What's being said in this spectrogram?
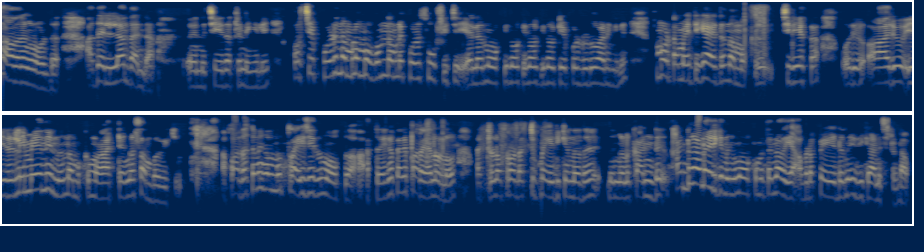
സാധനങ്ങളും ഉണ്ട് അതെല്ലാം തന്നെ പിന്നെ ചെയ്തിട്ടുണ്ടെങ്കിൽ കുറച്ച് എപ്പോഴും നമ്മളെ മുഖം നമ്മളെപ്പോഴും സൂക്ഷിച്ച് എല്ലാം നോക്കി നോക്കി നോക്കി നോക്കി എപ്പോഴും ഇടുവാണെങ്കിൽ നമ്മൾ ഓട്ടോമാറ്റിക് ആയിട്ട് നമുക്ക് ഇച്ചിരിയൊക്കെ ഒരു ആ ഒരു ഇരുളിമയിൽ നിന്ന് നമുക്ക് മാറ്റങ്ങൾ സംഭവിക്കും. അപ്പൊ അതൊക്കെ നിങ്ങൾ ഒന്ന് ട്രൈ ചെയ്ത് നോക്കുക. അത്രയൊക്കെ തന്നെ പറയാനുള്ളൂ. മറ്റുള്ള പ്രോഡക്റ്റ് മേടിക്കുന്നത് നിങ്ങൾ കണ്ട് കണ്ട് കാണാതിരിക്കും നിങ്ങൾ നോക്കുമ്പോൾ തന്നെ അറിയാം. അവിടെ പെയ്ഡെന്ന് എഴുതി കാണിച്ചിട്ടുണ്ടാവും.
